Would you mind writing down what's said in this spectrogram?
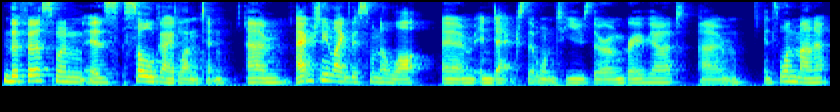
the first one is Soul Guide Lantern. Um, I actually like this one a lot um, in decks that want to use their own graveyard. Um, it's one mana.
